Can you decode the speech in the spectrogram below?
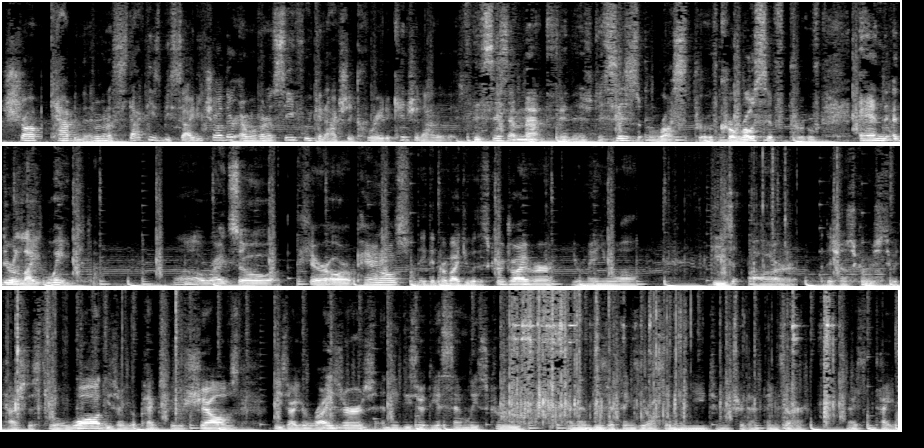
shop cabinets. We're gonna stack these beside each other and we're gonna see if we can actually create a kitchen out of this. This is a matte finish. This is rust proof, corrosive proof, and they're lightweight. All right, so here are our panels. They did provide you with a screwdriver, your manual. These are additional screws to attach this to a wall. These are your pegs for your shelves. These are your risers, and then these are the assembly screws. And then these are things you're also gonna need to make sure that things are nice and tight.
